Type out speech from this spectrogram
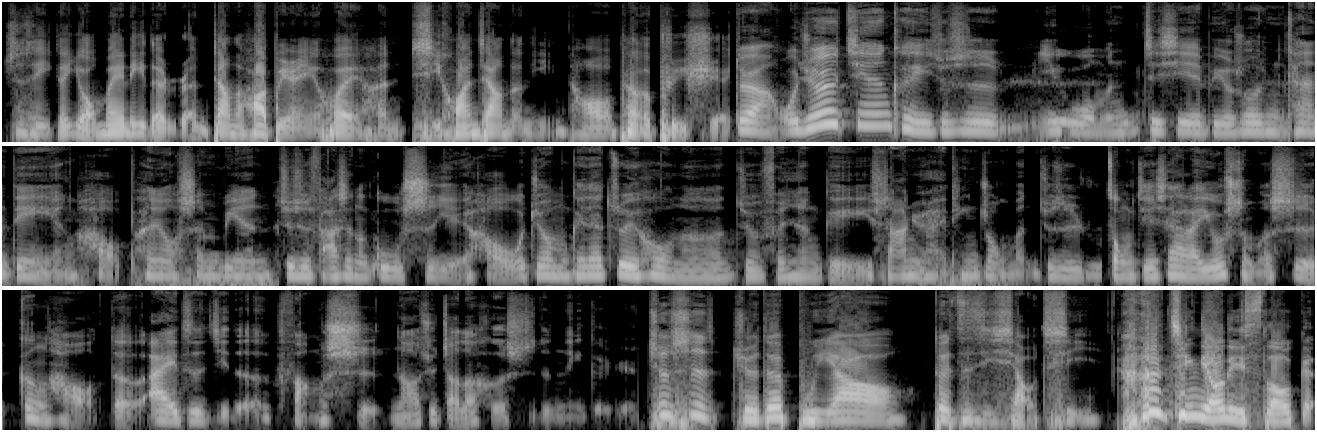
就是一个有魅力的人。这样的话，别人也会很喜欢这样的你，然后很 appreciate。对啊，我觉得今天可以就是以我们这些，比如说你看的电影也好，朋友身边就是发生的故事也好，我觉得我们可以在最后呢就分享给傻女孩听众们。就是总结下来，有什么是更好的爱自己的方式，然后去找到合适的那个人，就是绝对不要对自己小气。金牛女 slogan。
